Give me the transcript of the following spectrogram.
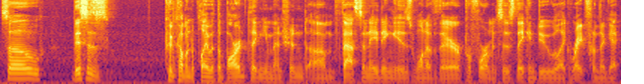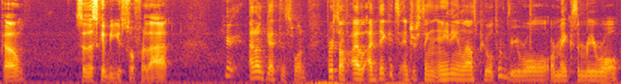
So this is could come into play with the bard thing you mentioned. Um, Fascinating is one of their performances they can do like right from the get go. So this could be useful for that. Here, I don't get this one. First off, I, I think it's interesting. Anything allows people to re-roll or makes them re-roll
